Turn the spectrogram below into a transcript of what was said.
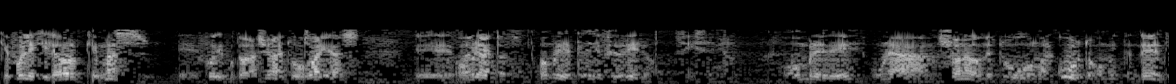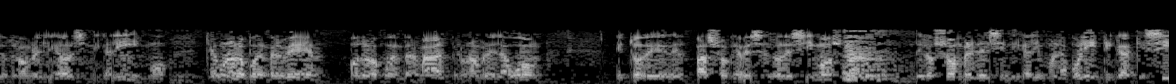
que fue el legislador que más eh, fue diputado nacional, tuvo varias eh, hombre, hombre del 3 de febrero, sí señor. Hombre de una zona donde estuvo más culto como intendente, otro hombre ligado al sindicalismo, que algunos lo pueden ver bien, otros lo pueden ver mal, pero un hombre de la UOM, esto del paso que a veces lo decimos, de los hombres del sindicalismo en la política, que sí.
